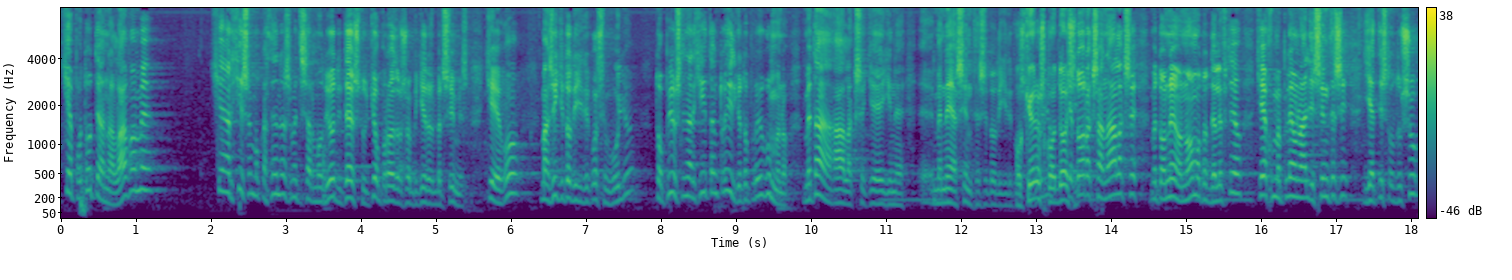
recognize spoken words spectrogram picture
και από τότε αναλάβαμε και αρχίσαμε ο καθένας με τις αρμοδιότητές του, και ο πρόεδρος ο κ. Μπερσίμης και εγώ, μαζί και το Διοικητικό Συμβούλιο, το οποίο στην αρχή ήταν το ίδιο, το προηγούμενο. Μετά άλλαξε και έγινε ε, με νέα σύνθεση το Διοικητικό Ο κύριος Συμβούλιο. Κοντός- Και τώρα ξανά άλλαξε με το νέο νόμο, τον τελευταίο, και έχουμε πλέον άλλη σύνθεση, γιατί στο Δουσού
